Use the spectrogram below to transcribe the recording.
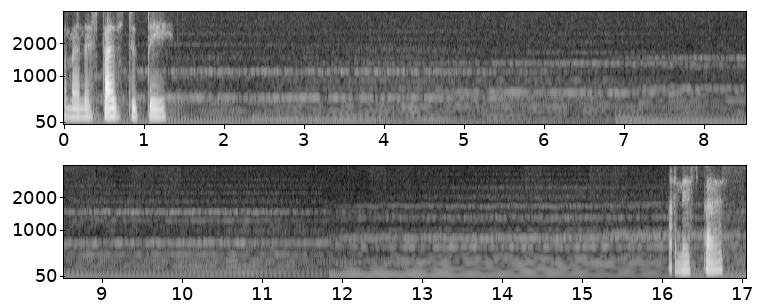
comme un espace de paix. Un espace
